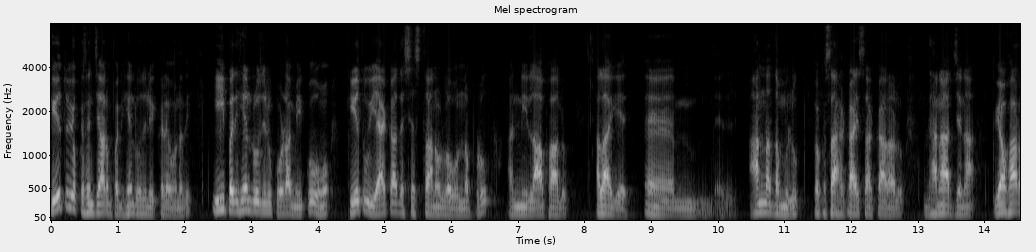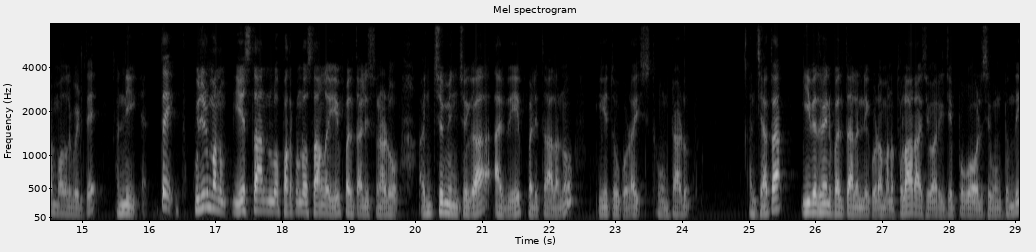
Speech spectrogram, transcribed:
కేతు యొక్క సంచారం పదిహేను రోజులు ఇక్కడే ఉన్నది. ఈ పదిహేను రోజులు కూడా మీకు కేతు ఏకాదశ స్థానంలో ఉన్నప్పుడు అన్ని లాభాలు అలాగే అన్నదమ్ములు ఒక సహకాయ సహకారాలు ధనార్జన వ్యవహారం మొదలు పెడితే అన్నీ అయితే కుజుడు మనం ఏ స్థానంలో పదకొండో స్థానంలో ఏ ఫలితాలు ఇస్తున్నాడో అంచుమించుగా అవే ఫలితాలను కేతు కూడా ఇస్తూ ఉంటాడు. అంచేత ఈ విధమైన ఫలితాలన్నీ కూడా మన తులారాశి వారికి చెప్పుకోవాల్సి ఉంటుంది.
